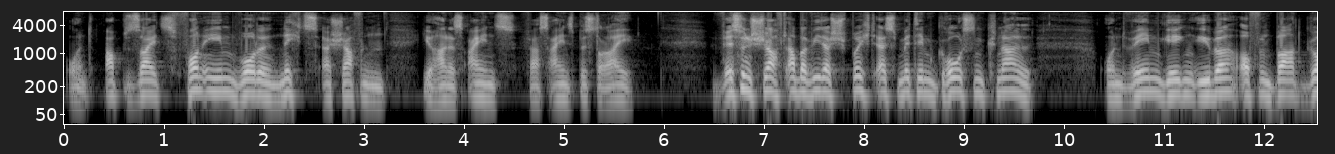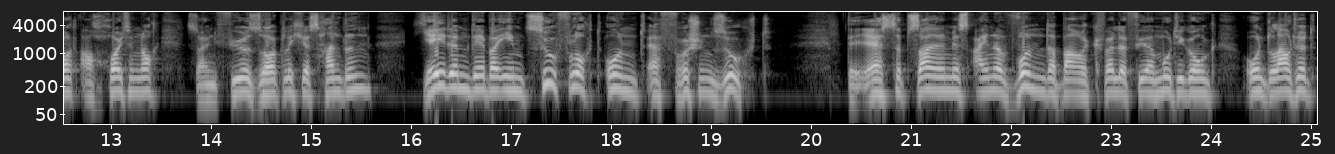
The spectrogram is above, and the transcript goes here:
und abseits von ihm wurde nichts erschaffen. Johannes 1, Vers 1 bis 3. Wissenschaft aber widerspricht es mit dem großen Knall. Und wem gegenüber offenbart Gott auch heute noch sein fürsorgliches Handeln? Jedem, der bei ihm Zuflucht und Erfrischen sucht. Der erste Psalm ist eine wunderbare Quelle für Ermutigung und lautet,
